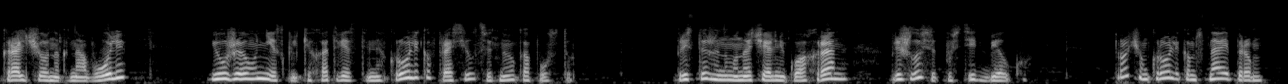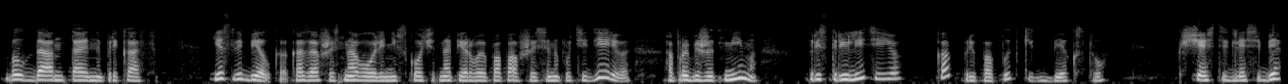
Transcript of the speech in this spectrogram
Крольчонок на воле и уже у нескольких ответственных кроликов просил цветную капусту. Престыженному начальнику охраны пришлось отпустить белку. Впрочем, кроликам-снайперам был дан тайный приказ — если белка, оказавшись на воле, не вскочит на первое попавшееся на пути дерево, а пробежит мимо, пристрелить ее, как при попытке к бегству. К счастью для себя,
